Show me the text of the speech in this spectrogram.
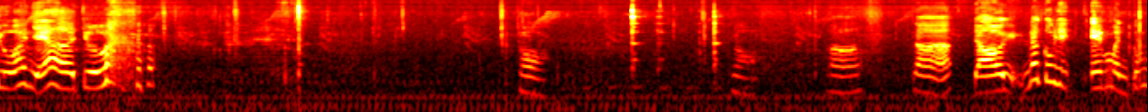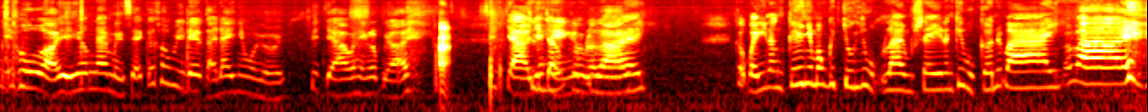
Chua quá, dễ ơi, chua quá Ngon Ngon Ờ. Rồi hả? Trời, nó cũng vậy, em mình cũng vậy thua rồi thì hôm nay mình sẽ kết thúc video tại đây nha mọi người. Xin chào và hẹn gặp lại. À. Xin chào Xin và chào hẹn gặp lại. lại Các bạn đăng ký nhớ bấm cái chuông với một like một share đăng ký một kênh bye bye Bye bye.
